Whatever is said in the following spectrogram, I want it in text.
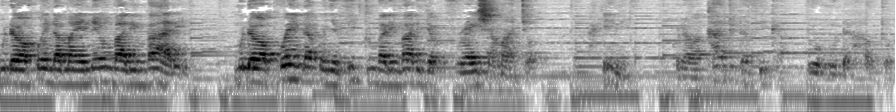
Muda wa kwenda maeneo mbalimbali. Muda wa kwenda kwenye vitu mbalimbali vya kufurahisha macho. Lakini kuna wakati utafika huo muda hautokuwepo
